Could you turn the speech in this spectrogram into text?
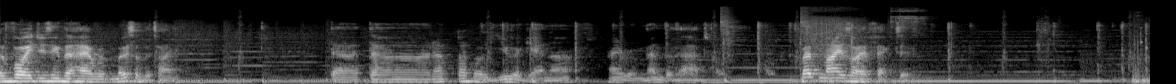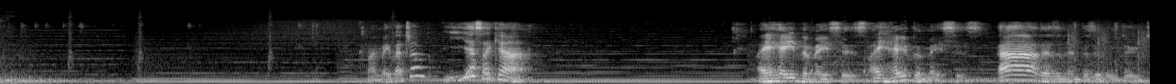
avoid using the hair whip most of the time. Da da da da you again, huh? I remember that. But knives are effective. Can I make that jump? Yes, I can! I hate the maces. I hate the maces. Ah, there's an invisible dude.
